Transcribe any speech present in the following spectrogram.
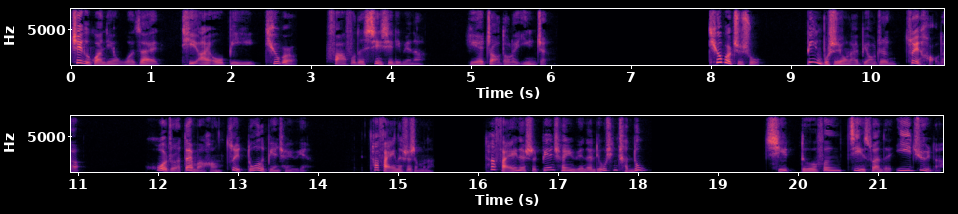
这个观点我在 TIOB e Tuber 发布的信息里面呢，也找到了印证。Tuber 指数并不是用来表征最好的或者代码行最多的编程语言，它反映的是什么呢？它反映的是编程语言的流行程度。其得分计算的依据呢，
